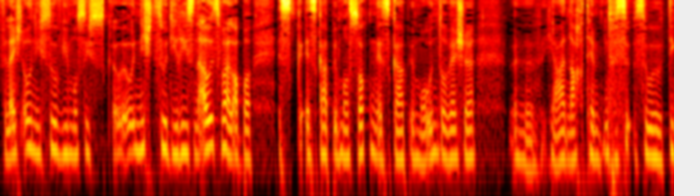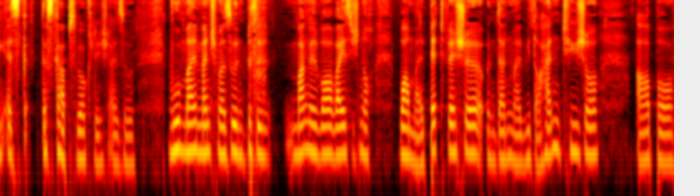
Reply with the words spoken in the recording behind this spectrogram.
Vielleicht auch nicht so, wie man sich, äh, nicht so die Riesenauswahl, aber es, es gab immer Socken, es gab immer Unterwäsche, äh, ja, Nachthemden, so, so Ding, es, das gab's wirklich. Also, wo mal manchmal so ein bisschen Mangel war, weiß ich noch, war mal Bettwäsche und dann mal wieder Handtücher, aber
